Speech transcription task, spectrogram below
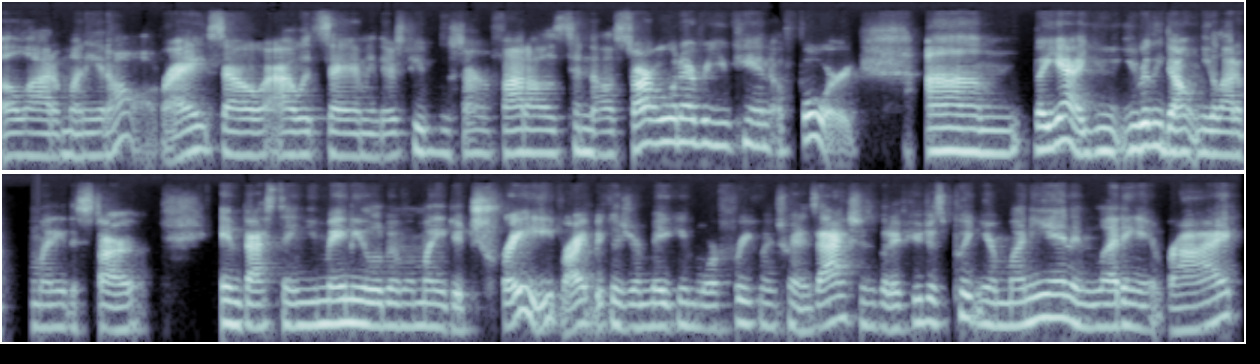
a lot of money at all, right? So I would say, I mean, there's people who start with five dollars, ten dollars, start with whatever you can afford. Um, but yeah, you you really don't need a lot of money to start investing. You may need a little bit more money to trade, right? Because you're making more frequent transactions. But if you're just putting your money in and letting it ride,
